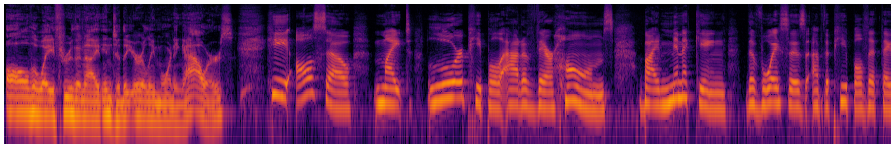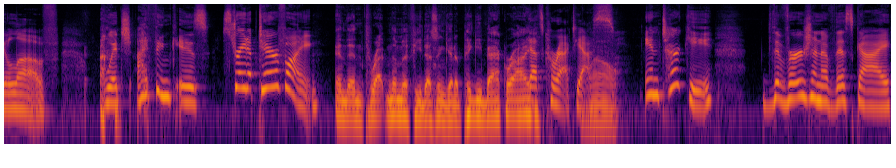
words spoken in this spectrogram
all the way through the night into the early morning hours. he also might lure people out of their homes by mimicking the voices of the people that they love, which I think is straight up terrifying. And then threaten them if he doesn't get a piggyback ride. That's correct, yes. Wow. In Turkey, the version of this guy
